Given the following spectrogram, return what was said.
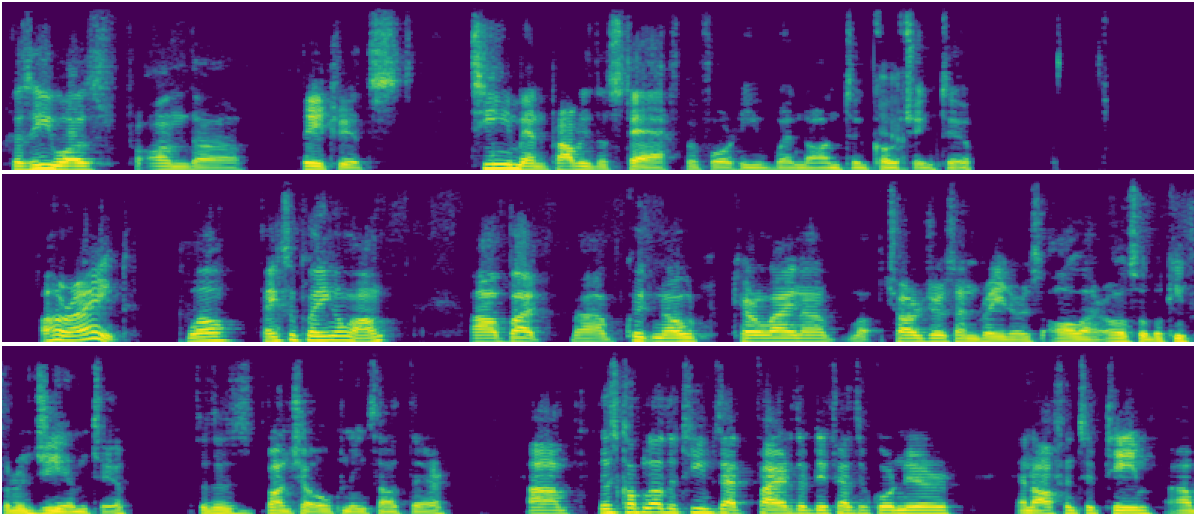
because he was on the Patriots team and probably the staff before he went on to coaching too. All right. Well, thanks for playing along. Uh, but uh, quick note: Carolina Chargers and Raiders all are also looking for a GM too. So there's a bunch of openings out there. Um, there's a couple other teams that fired their defensive coordinator and offensive team. Uh,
